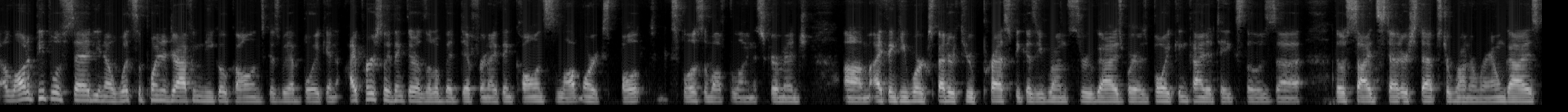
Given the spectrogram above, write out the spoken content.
a lot of people have said, you know, what's the point of drafting Nico Collins because we have Boykin. I personally think they're a little bit different. I think Collins is a lot more expo- explosive off the line of scrimmage. Um, I think he works better through press because he runs through guys, whereas Boykin kind of takes those uh, those side stutter steps to run around guys.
